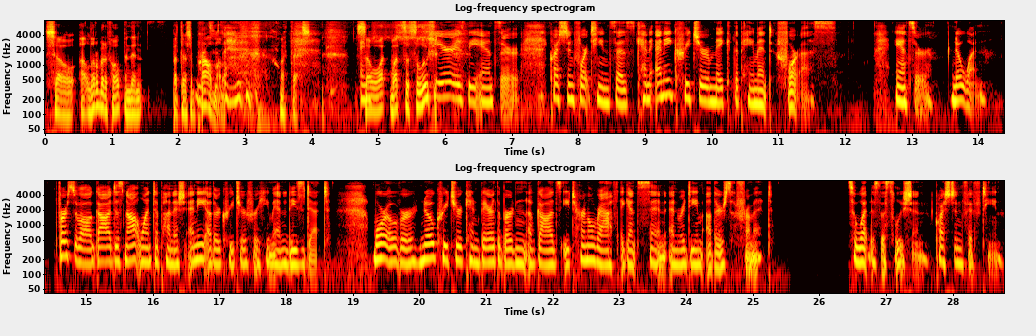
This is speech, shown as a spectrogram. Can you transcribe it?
So a little bit of hope, and then, but there's a problem with this. So what, what's the solution? Here is the answer. Question 14 says, Can any creature make the payment for us? Answer, no one. First of all, God does not want to punish any other creature for humanity's debt. Moreover, no creature can bear the burden of God's eternal wrath against sin and redeem others from it. So, what is the solution? Question 15.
